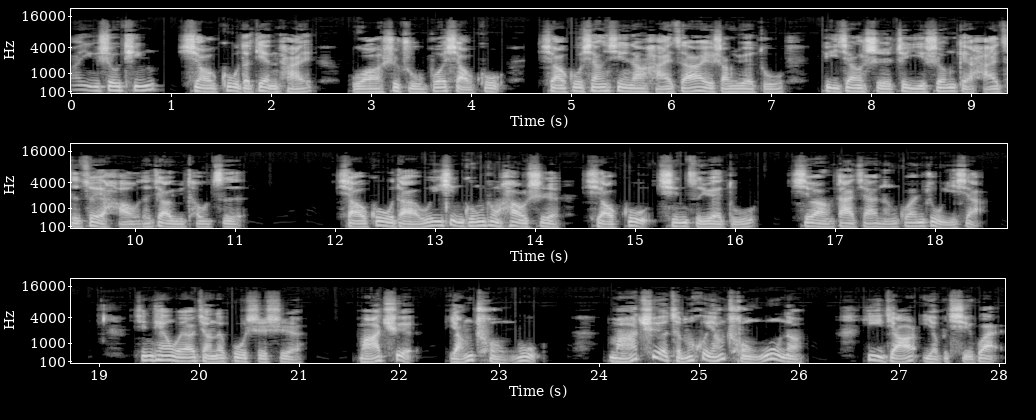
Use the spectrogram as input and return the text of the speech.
欢迎收听小顾的电台，我是主播小顾。小顾相信，让孩子爱上阅读，必将是这一生给孩子最好的教育投资。小顾的微信公众号是“小顾亲子阅读”，希望大家能关注一下。今天我要讲的故事是麻雀养宠物。麻雀怎么会养宠物呢？一点儿也不奇怪。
